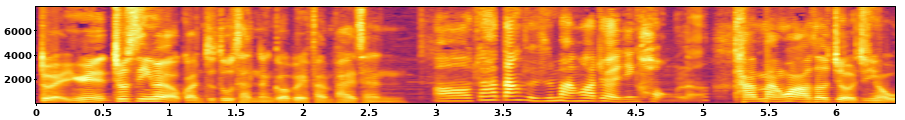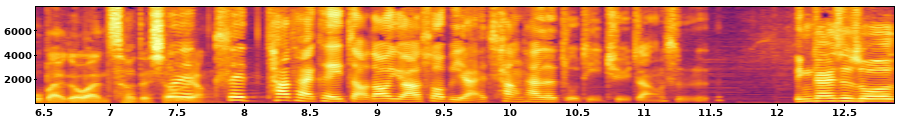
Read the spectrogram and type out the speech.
对，因为就是因为有关注度，才能够被翻拍成哦，所以他当时是漫画就已经红了。他漫画的时候就已经有五百多万册的销量，所以他才可以找到 YOASOBI 来唱他的主题曲，这样是不是？应该是说。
